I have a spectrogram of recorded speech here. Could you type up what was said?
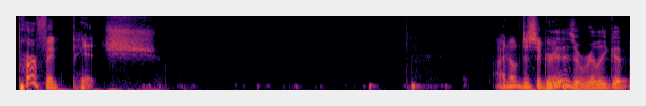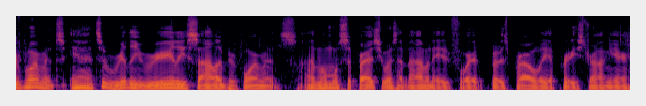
perfect pitch. I don't disagree. It is a really good performance. Yeah, it's a really, really solid performance. I'm almost surprised she wasn't nominated for it, but it's probably a pretty strong year.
